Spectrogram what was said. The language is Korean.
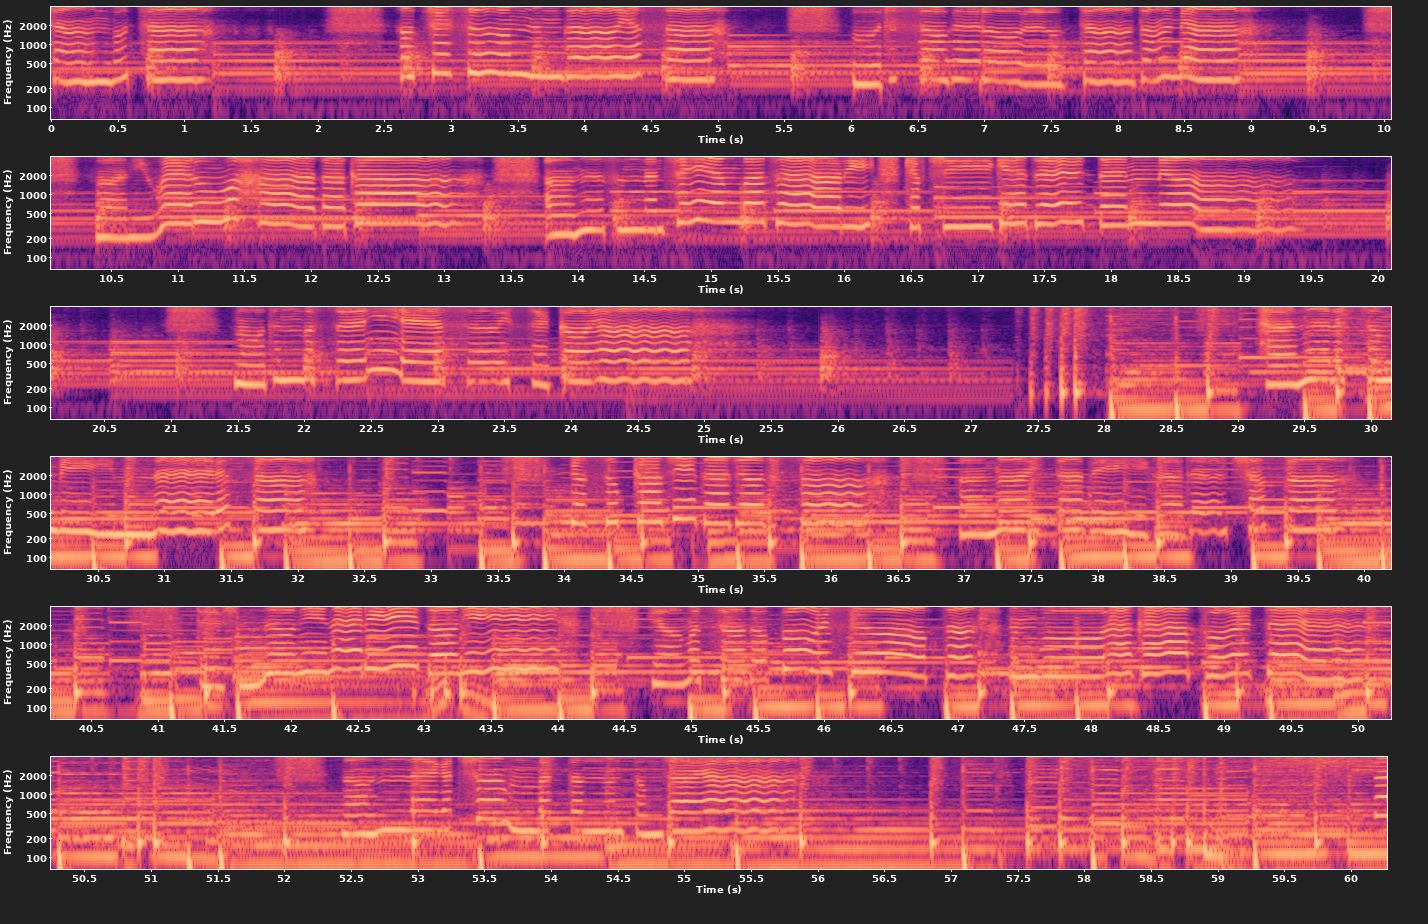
전부터 어쩔 수 없는 거였어. 우주 속으로 로 떠돌며 많이 외로워하다가 어느 순간 태양과 달이 겹치게 될 때면 모든 것을 이해할 수 있을 거야 하늘에서 비만 내렸어. 뼛속까지 다 젖었어. 얼마 있다 비가 그쳤어. 대신 눈이 내리더니 영화서도 볼 수 없던 눈보라가 볼땐넌 내가 처음 봤던 눈동자야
